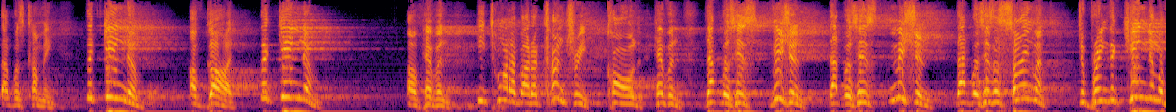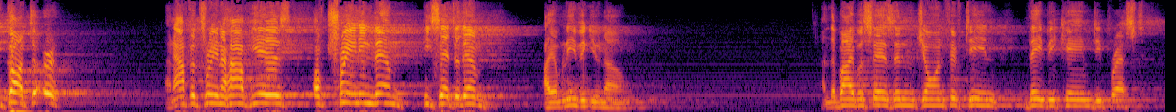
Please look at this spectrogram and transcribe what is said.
that was coming. The kingdom of God. The kingdom of heaven. He taught about a country called heaven. That was his vision. That was his mission. That was his assignment to bring the kingdom of God to earth. And after three and a half years of training them, he said to them, I am leaving you now. And the Bible says in John 15, they became depressed.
